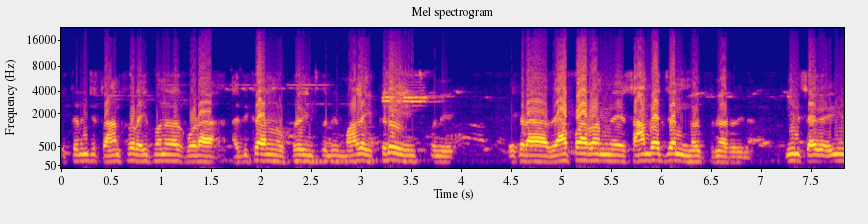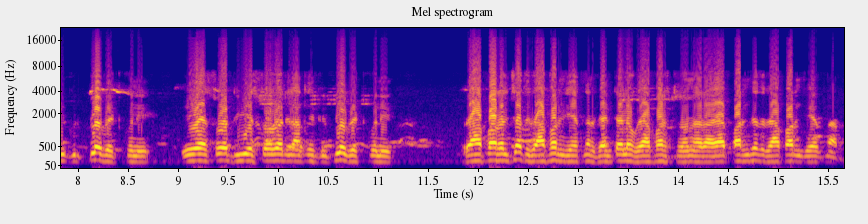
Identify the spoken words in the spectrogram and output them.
ఇక్కడ నుంచి ట్రాన్స్ఫర్ అయిపోయినా కూడా అధికారులను ఉపయోగించుకుని మళ్ళీ ఇక్కడే వేయించుకుని ఇక్కడ వ్యాపారాన్ని సామ్రాజ్యాన్ని నడుపుతున్నారు ఈయన. ఈయన ఈయన గ్రిప్లో పెట్టుకుని ఏఎస్ఓ డిఎస్ఓ గారు ఇలాంటి గ్రిప్లో పెట్టుకుని వ్యాపారాల చేత వ్యాపారం చేస్తున్నారు. గంటలో వ్యాపారస్తులు ఉన్నారు. ఆ వ్యాపారం చేత వ్యాపారం చేస్తున్నారు.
